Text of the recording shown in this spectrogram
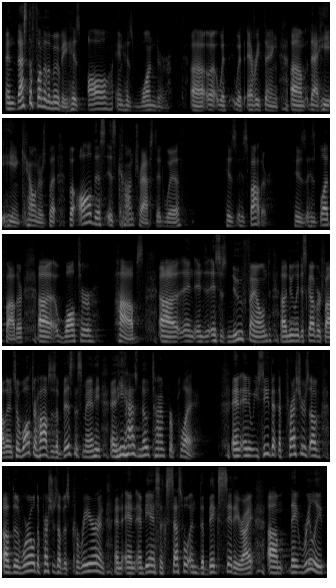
And that's the fun of the movie his awe and his wonder. Uh, uh with, with everything um, that he, he encounters. But, but all this is contrasted with his, his father, his, his blood father, uh, Walter Hobbs, uh, and, and it's his newfound, uh, newly discovered father. And so Walter Hobbs is a businessman, he, and he has no time for play. And, and you see that the pressures of, of the world, the pressures of his career and, and, and, and being successful in the big city, right? Um, they really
